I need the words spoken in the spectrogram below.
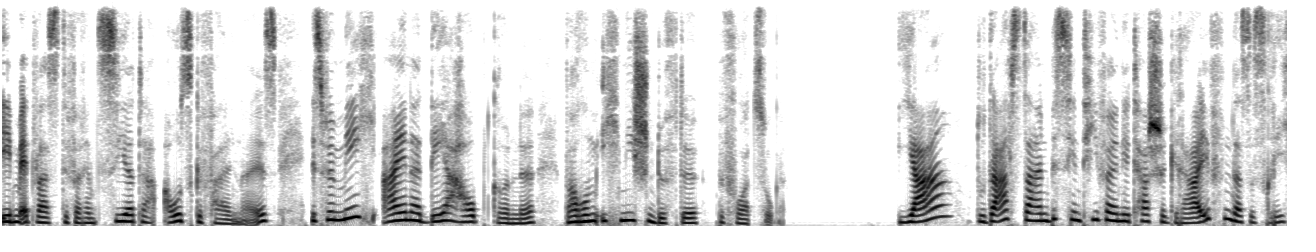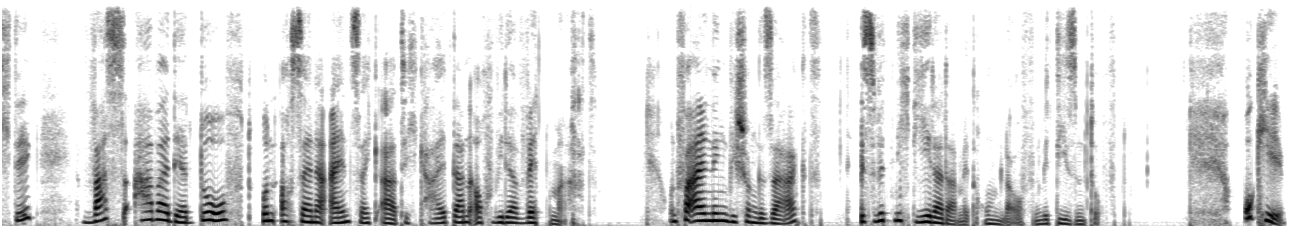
eben etwas differenzierter, ausgefallener ist, ist für mich einer der Hauptgründe, warum ich Nischendüfte bevorzuge. Ja, du darfst da ein bisschen tiefer in die Tasche greifen, das ist richtig, was aber der Duft und auch seine Einzigartigkeit dann auch wieder wettmacht. Und vor allen Dingen, wie schon gesagt, es wird nicht jeder damit rumlaufen, mit diesem Duft. Okay,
